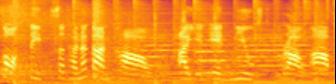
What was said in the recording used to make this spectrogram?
เกาะติดสถานการณ์ข่าว INN News Roundup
